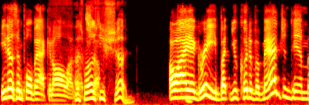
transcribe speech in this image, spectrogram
He doesn't pull back at all on as that well stuff. as you should. Oh, I agree, but you could have imagined him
